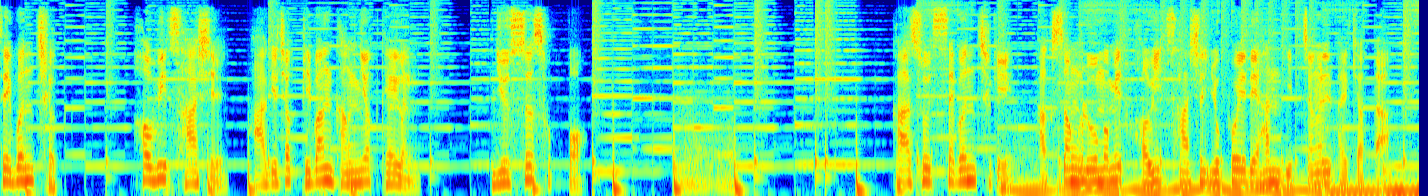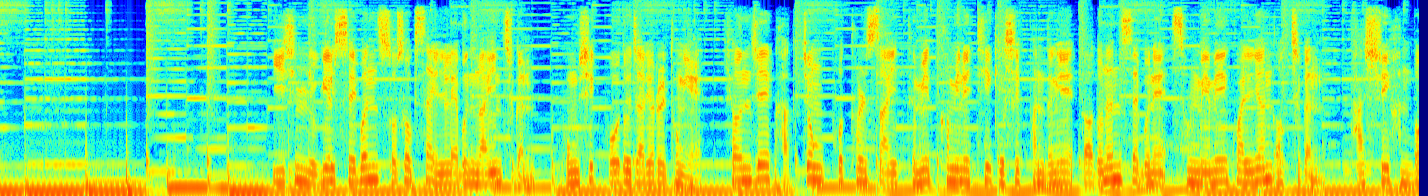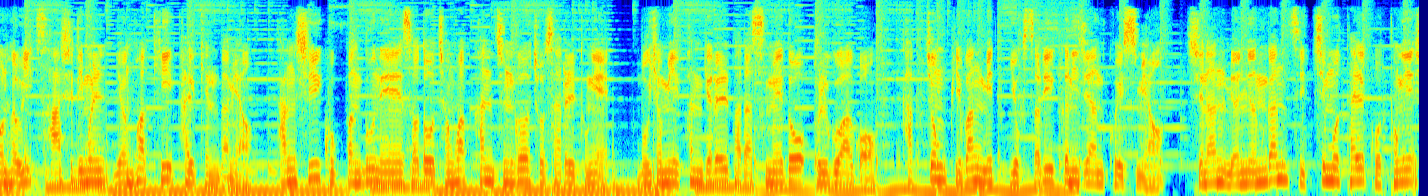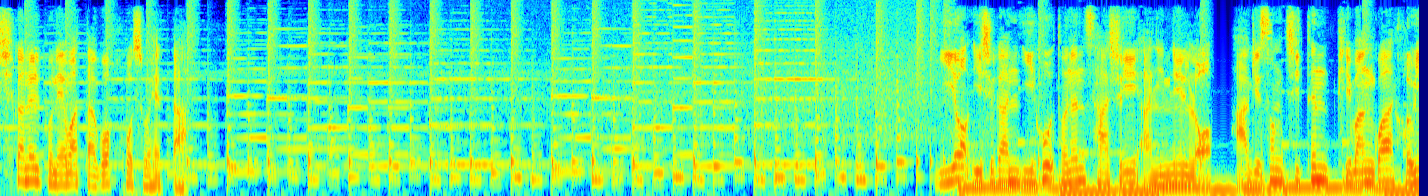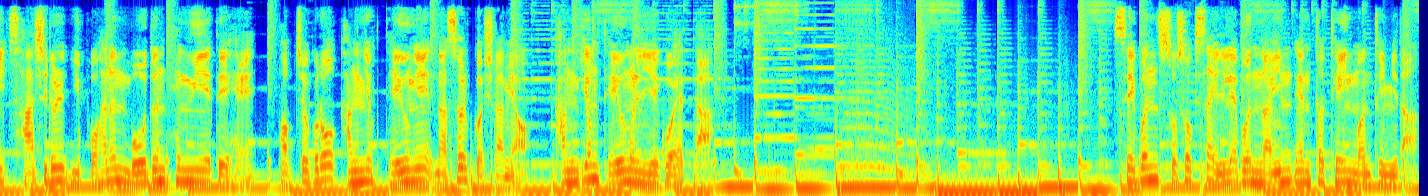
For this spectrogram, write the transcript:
세븐 측 허위 사실, 악의적 비방 강력 대응 뉴스 속보 가수 세븐 측이 악성 루머 및 허위 사실 유포에 대한 입장을 밝혔다. 26일 세븐 소속사 일레븐나인 측은 공식 보도자료를 통해 현재 각종 포털 사이트 및 커뮤니티 게시판 등에 떠도는 세븐의 성매매 관련 억측은 다시 한번 허위 사실임을 명확히 밝힌다며 당시 국방부 내에서도 정확한 증거 조사를 통해 무혐의 판결을 받았음에도 불구하고 각종 비방 및 욕설이 끊이지 않고 있으며 지난 몇 년간 잊지 못할 고통의 시간을 보내왔다고 호소했다. 이어 이 시간 이후 더는 사실이 아닌 일로 악의성 짙은 비방과 허위 사실을 유포하는 모든 행위에 대해 법적으로 강력 대응에 나설 것이라며 강경 대응을 예고했다. 세븐 소속사 일레븐나인 엔터테인먼트입니다.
